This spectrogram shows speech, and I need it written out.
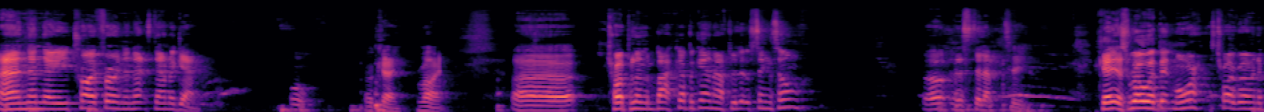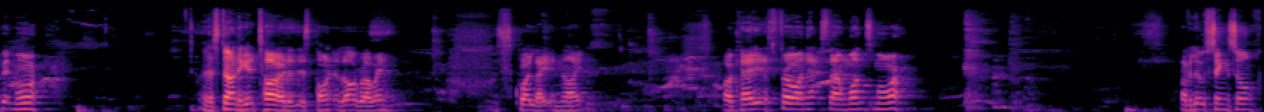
and then they try throwing the nets down again. Oh, okay, right. Uh, try pulling them back up again after a little sing song. Oh, they're still empty. Okay, let's row a bit more. Let's try rowing a bit more. They're starting to get tired at this point, a lot of rowing. It's quite late at night. Okay, let's throw our nets down once more. Have a little sing song.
